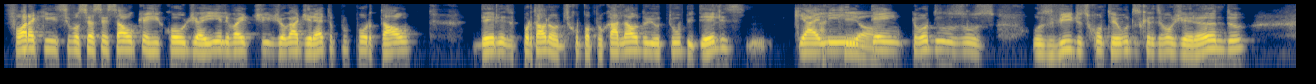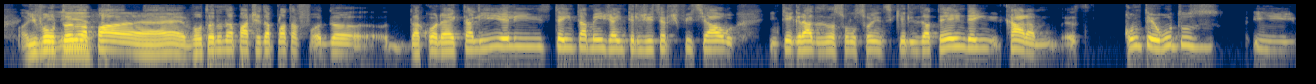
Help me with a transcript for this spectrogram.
Fora que se você acessar o QR Code aí, ele vai te jogar direto para o portal deles, portal não, desculpa, para o canal do YouTube deles, que aí Aqui, tem todos os, os vídeos, conteúdos que eles vão gerando. Olha e voltando, a, é, voltando na parte da plataforma da, da Conecta ali, eles têm também já inteligência artificial integrada nas soluções que eles atendem. Cara, conteúdos e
